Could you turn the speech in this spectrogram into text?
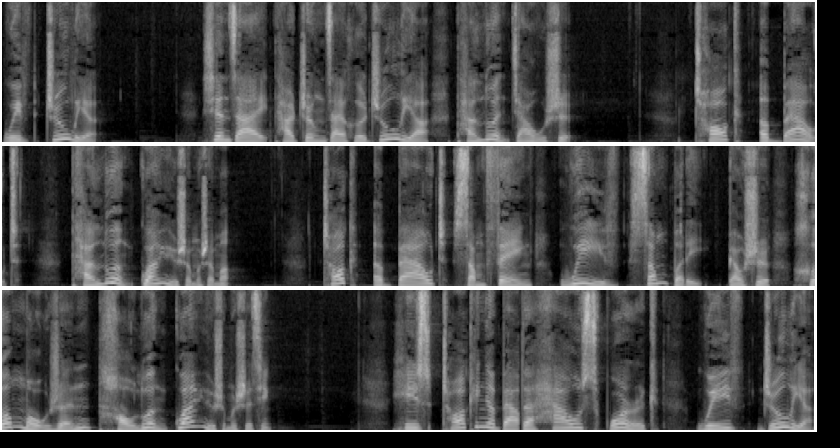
with Julia. 现在他正在和 Julia 谈论家务事。Talk about 谈论关于什么什么。Talk about something with somebody 表示和某人讨论关于什么事情。He's talking about the housework with Julia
